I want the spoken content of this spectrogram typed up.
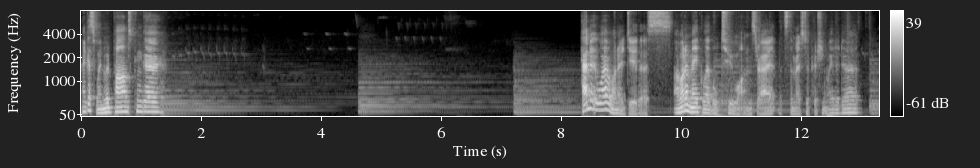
I guess Windward Palms can go. How do I want to do this? I want to make level 2 ones, right? That's the most efficient way to do it.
